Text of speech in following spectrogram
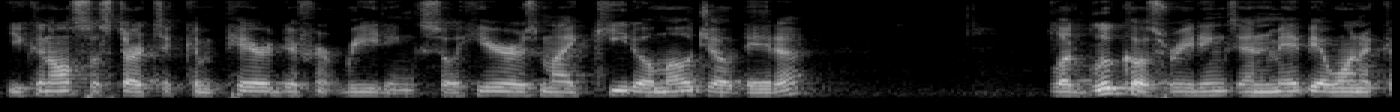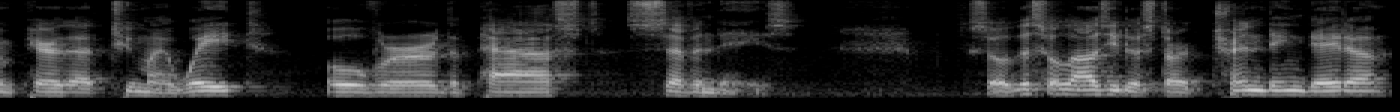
You can also start to compare different readings. So here's my Keto Mojo data, blood glucose readings, and maybe I want to compare that to my weight over the past seven days. So this allows you to start trending data.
